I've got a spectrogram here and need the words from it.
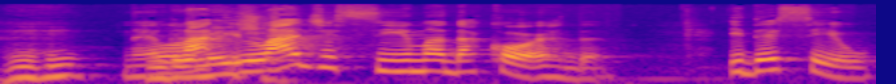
Uhum. Né? Lá, lá de cima da corda. E desceu.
